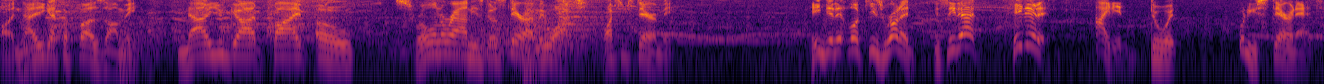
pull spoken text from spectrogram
Oh, now you got the fuzz on me. Now you got 5-0 swirling around. He's to stare at me. Watch. Watch him stare at me. He did it. Look, he's running. You see that? He did it. I didn't do it. What are you staring at?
